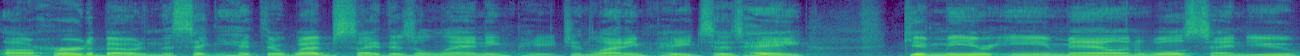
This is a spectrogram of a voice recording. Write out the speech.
uh, heard about, and the second you hit their website, there's a landing page, and the landing page says, "Hey, give me your email, and we'll send you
